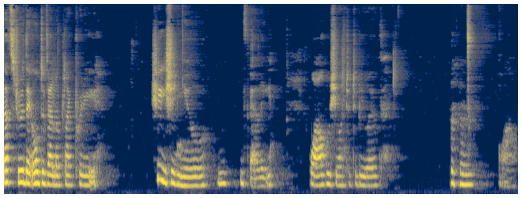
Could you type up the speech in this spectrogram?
That's true. They all developed like pretty. She she knew fairly well who she wanted to be with. Mhm. Wow.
